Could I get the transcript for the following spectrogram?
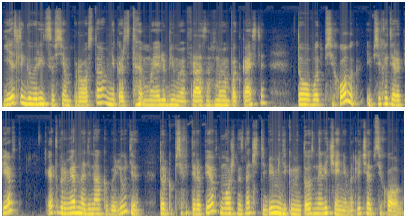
Если говорить совсем просто, мне кажется, это моя любимая фраза в моем подкасте – то вот психолог и психотерапевт — это примерно одинаковые люди, только психотерапевт может назначить тебе медикаментозное лечение, в отличие от психолога.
